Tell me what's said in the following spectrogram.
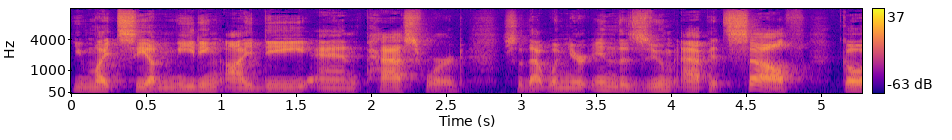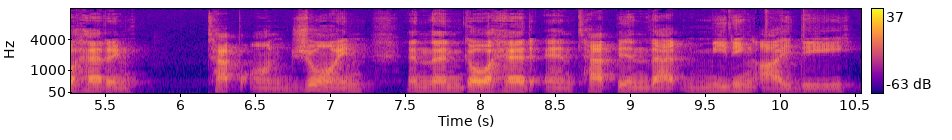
You might see a meeting ID and password so that when you're in the Zoom app itself, go ahead and tap on join and then go ahead and tap in that meeting ID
